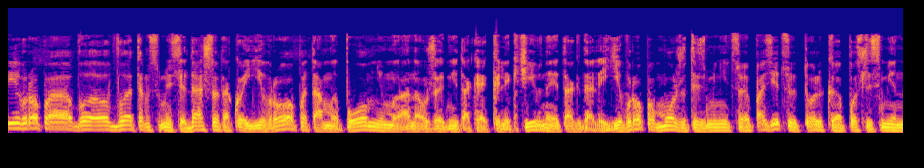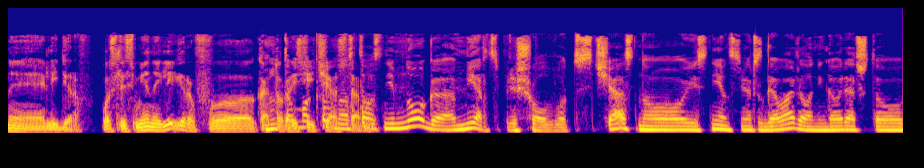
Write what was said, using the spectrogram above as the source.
Европа в, в этом смысле, да, что такое Европа, там мы помним, она уже не такая коллективная и так далее. Европа может изменить свою позицию только после смены лидеров. После смены лидеров, э, которые ну, там сейчас Макрона там... осталось немного. Мерц пришел вот сейчас, но и с немцами разговаривал. Они говорят, что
